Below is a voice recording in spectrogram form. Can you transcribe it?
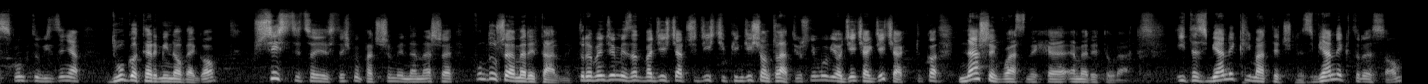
z punktu widzenia długoterminowego, wszyscy, co jesteśmy, patrzymy na nasze fundusze emerytalne, które będziemy za 20, 30, 50 lat, już nie mówię o dzieciach, dzieciach, tylko naszych własnych emeryturach. I te zmiany klimatyczne, zmiany, które są,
